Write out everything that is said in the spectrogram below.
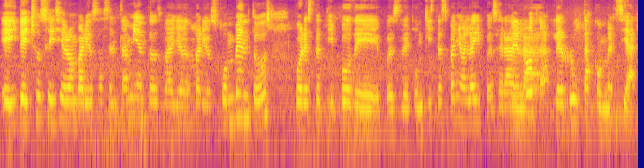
y de hecho se hicieron varios asentamientos, Ujú. varios conventos por este tipo de, pues, de conquista española y pues era De la ruta. de ruta comercial.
